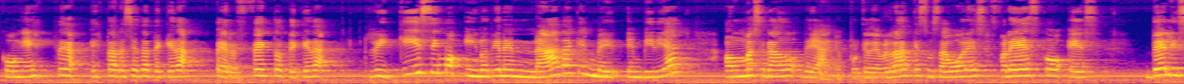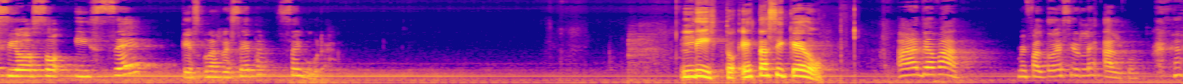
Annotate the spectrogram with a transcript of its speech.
Con esta, esta receta te queda perfecto, te queda riquísimo y no tiene nada que envidiar a un macerado de años, porque de verdad que su sabor es fresco, es delicioso y sé que es una receta segura. Listo, esta sí quedó. Ah, ya va. Me faltó decirles algo.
